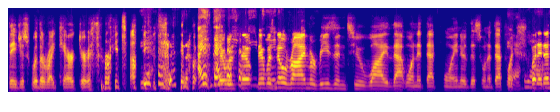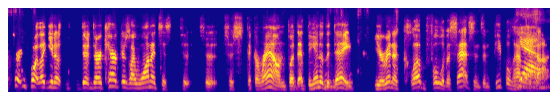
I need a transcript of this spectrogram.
they just were the right character at the right time Yeah. you know I- I there was no, you there was no rhyme or reason to why that one at that point or this one at that point Yeah. but at a certain point like you know there, there are characters i wanted to to to, to stick around but at the end of the Mhm. day you're in a club full of assassins and people have Yeah. to die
